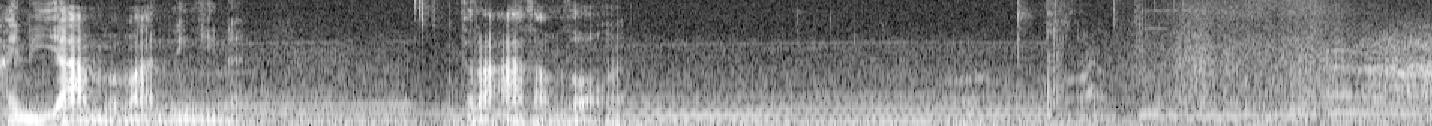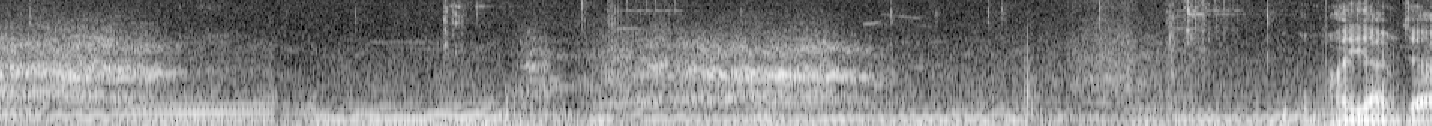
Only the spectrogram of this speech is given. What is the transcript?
ให้นิยามประมาณนี้จริงๆนะสระอาสามสองอะ คือผม พยายามจะ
